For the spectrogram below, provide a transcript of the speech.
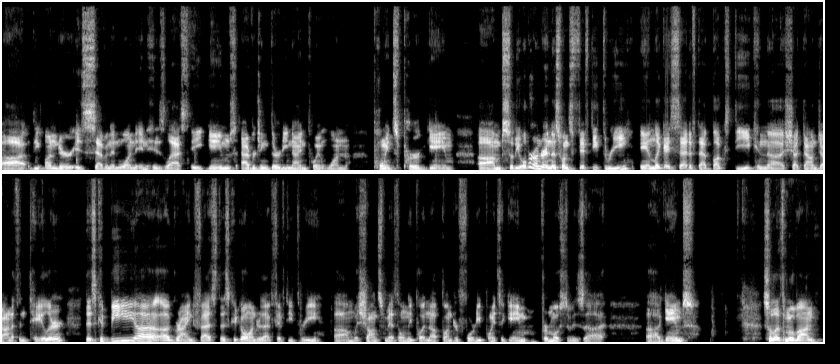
Uh, the under is seven and one in his last eight games, averaging thirty nine point one points per game. Um, so the over under in this one's 53. And like I said, if that Bucks D can uh, shut down Jonathan Taylor, this could be uh, a grind fest. This could go under that 53 um, with Shawn Smith only putting up under 40 points a game for most of his uh, uh games. So let's move on.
